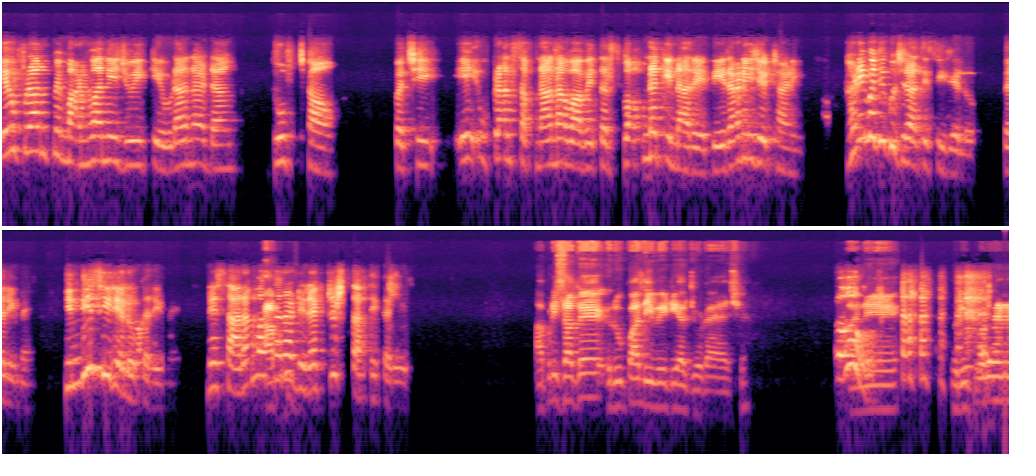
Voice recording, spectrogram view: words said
એ ઉપરાંત મેં માંડવાની જોઈ કેવડાના ડંગ ધૂપ છાંવ પછી એ ઉપરાંત સપનાના વાવેતર સ્વપ્ન કિનારે દેરાણી જેઠાણી ઘણી બધી ગુજરાતી સિરિયલો કરી મેં. હિન્દી સિરિયલો કરી મેં. ને સારામાં સારા ડિરેક્ટર્સ સાથે કરી આપણી સાથે રૂપા દિવેટિયા જોડાયા છે. અને રૂપાબેન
